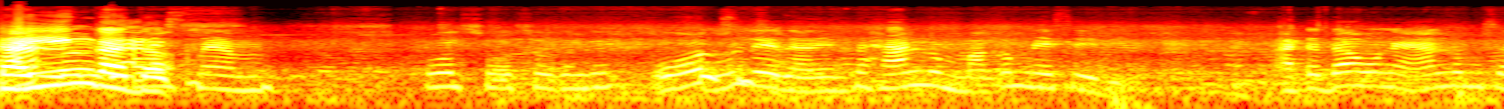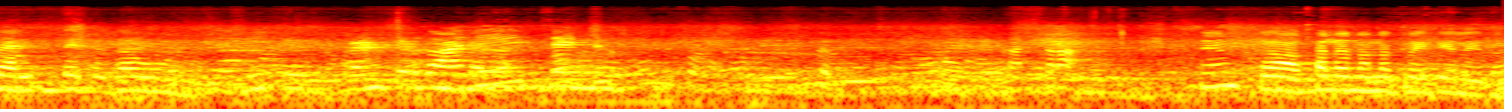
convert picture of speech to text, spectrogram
ಡೈಯಿಂಗ್ ಅದು. ಮ್ಯಾಮ್ ಹೋಲ್ಸ್ ಹೋಲ್ಸ್ ಹೋಲ್ಸ್ ಲೇದ ಇಂಥ ಹ್ಯಾಂಡ್ಲೂಮ್ ಮಗಮ್ ನೇಸೇದಿ ಅಟದ ಉನ್ ಹ್ಯಾಂಡ್ಲೂಮ್ ಸ್ಯಾರಿ ಬೇಕದ ಉನ್ ಫ್ರಂಟ್ ಸೇಮ್ ಕಲರ್ ನನ್ನ ಹತ್ರ ಇದೆಯಲ್ಲ ಇದು?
